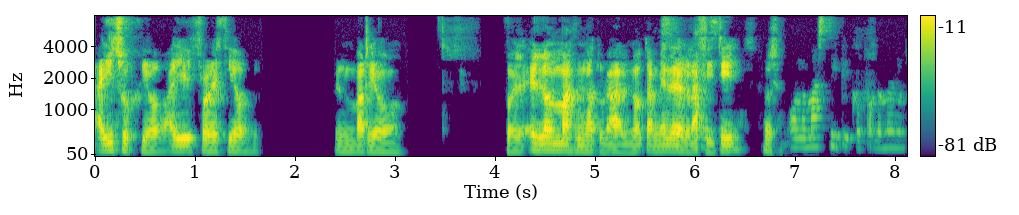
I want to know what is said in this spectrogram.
ahí surgió, ahí floreció en un barrio, pues es lo más natural, ¿no? También el graffiti. O lo más típico, por lo menos,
